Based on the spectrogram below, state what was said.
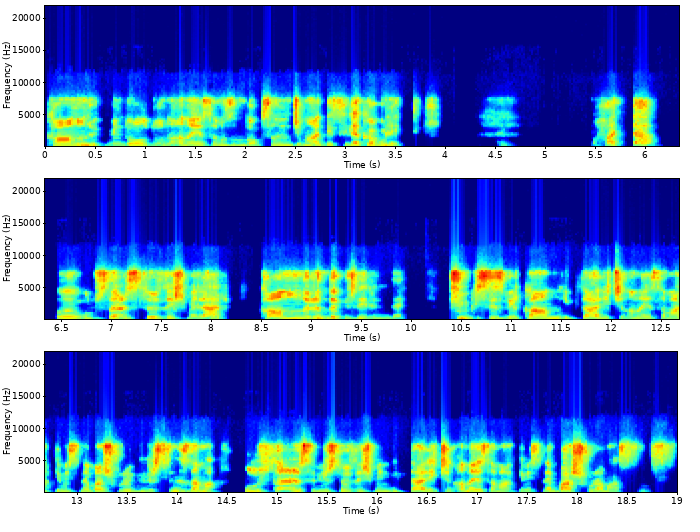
kanun hükmünde olduğunu anayasamızın 90. maddesiyle kabul ettik. Hatta e, uluslararası sözleşmeler kanunların da üzerinde. Çünkü siz bir kanun iptali için Anayasa Mahkemesi'ne başvurabilirsiniz ama uluslararası bir sözleşmenin iptali için Anayasa Mahkemesi'ne başvuramazsınız.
